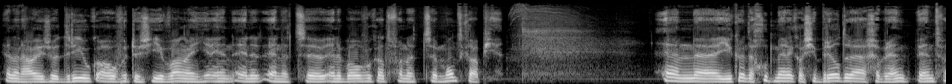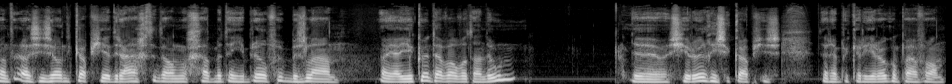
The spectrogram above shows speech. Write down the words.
En dan hou je zo'n driehoek over tussen je wangen en, en, het, en, het, uh, en de bovenkant van het uh, mondkapje. En je kunt dat goed merken als je brildrager bent. Want als je zo'n kapje draagt, dan gaat meteen je bril beslaan. Nou ja, je kunt daar wel wat aan doen. De chirurgische kapjes, daar heb ik er hier ook een paar van.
